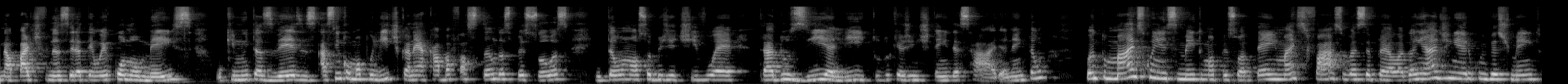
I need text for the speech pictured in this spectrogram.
na parte financeira tem o economês, o que muitas vezes, assim como a política, né, acaba afastando as pessoas. Então, o nosso objetivo é traduzir ali tudo que a gente tem dessa área, né? Então, Quanto mais conhecimento uma pessoa tem, mais fácil vai ser para ela ganhar dinheiro com investimento,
